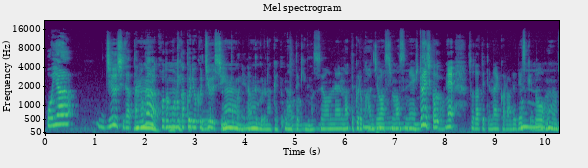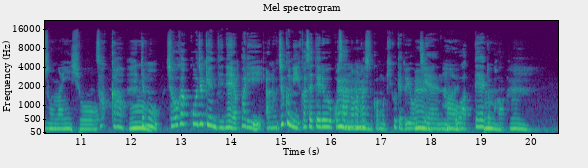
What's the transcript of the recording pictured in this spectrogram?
親重視だったのが子供の学力重視とかになってくるなってきますよ。よね。なってくる感じはしますね。うん。一人しかね、育ててないからあれですけど、ううん。ん、そんな印象。そっか。うん。で、も、小学校受験でね、やっぱり、あの、塾に行かせてるお子さんの話とかも聞くけど、幼稚園終わってとか、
